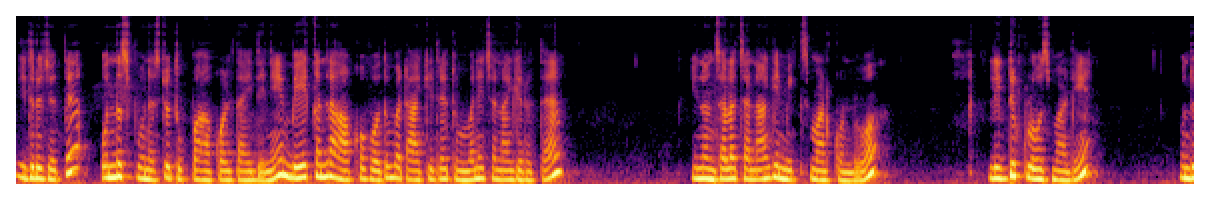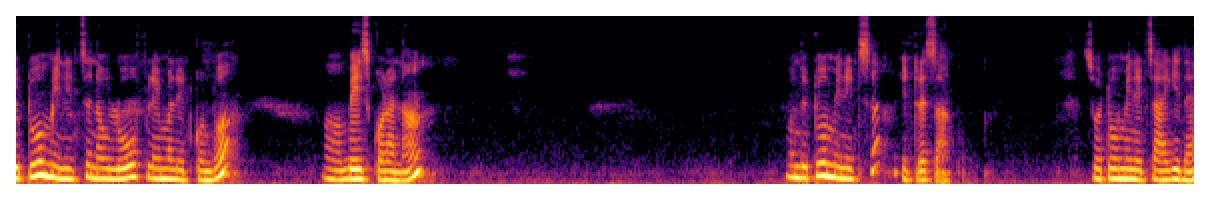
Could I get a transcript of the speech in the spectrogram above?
ಇದ್ರ ಜೊತೆ ಒಂದು ಸ್ಪೂನಷ್ಟು ತುಪ್ಪ ಹಾಕ್ಕೊಳ್ತಾ ಇದ್ದೀನಿ. ಬೇಕಂದರೆ ಹಾಕೋಬೋದು ಬಟ್ ಹಾಕಿದರೆ ತುಂಬಾ ಚೆನ್ನಾಗಿರುತ್ತೆ. ಇನ್ನೊಂದು ಸಲ ಚೆನ್ನಾಗಿ ಮಿಕ್ಸ್ ಮಾಡಿಕೊಂಡು ಲಿಡ್ ಕ್ಲೋಸ್ ಮಾಡಿ ಒಂದು ಟೂ ಮಿನಿಟ್ಸ್ ನಾವು ಲೋ ಫ್ಲೇಮಲ್ಲಿ ಇಟ್ಕೊಂಡು ಬೇಯಿಸ್ಕೊಳ್ಳೋಣ. ಒಂದು ಟೂ ಮಿನಿಟ್ಸ್ ಇಟ್ಟರೆ ಸಾಕು. ಸೊ ಟೂ ಮಿನಿಟ್ಸ್ ಆಗಿದೆ.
